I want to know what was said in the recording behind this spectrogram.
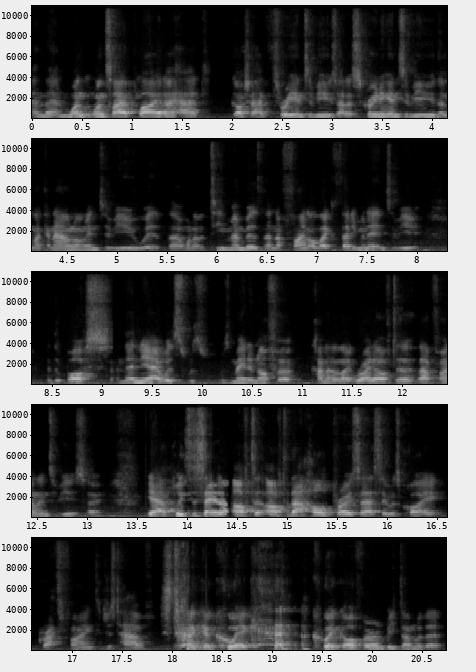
And then one, once I applied, I had gosh, I had three interviews. I had a screening interview, then like an hour long interview with uh, one of the team members, then a final like 30 minute interview with the boss, and then yeah, was was was made an offer kind of like right after that final interview. So yeah, pleased to say that after after that whole process, it was quite gratifying to just have just like a quick a quick offer and be done with it.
